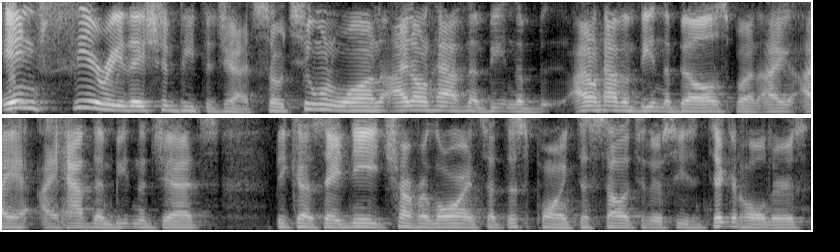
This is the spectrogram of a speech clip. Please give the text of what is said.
In theory, they should beat the Jets. So two and one. I don't have them beating the. I don't have them beating the Bills, but I I, I have them beating the Jets because they need Trevor Lawrence at this point to sell it to their season ticket holders,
